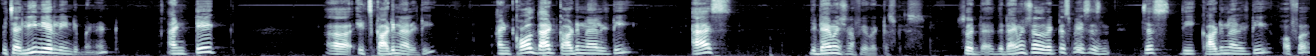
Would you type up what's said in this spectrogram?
which are linearly independent and take uh, its cardinality and call that cardinality as the dimension of your vector space. So the, the dimension of the vector space is just the cardinality of a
